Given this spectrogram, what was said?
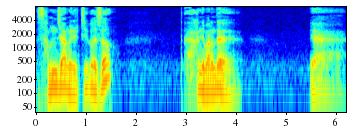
삼장을 찍어서 딱 한 입 하는데 야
